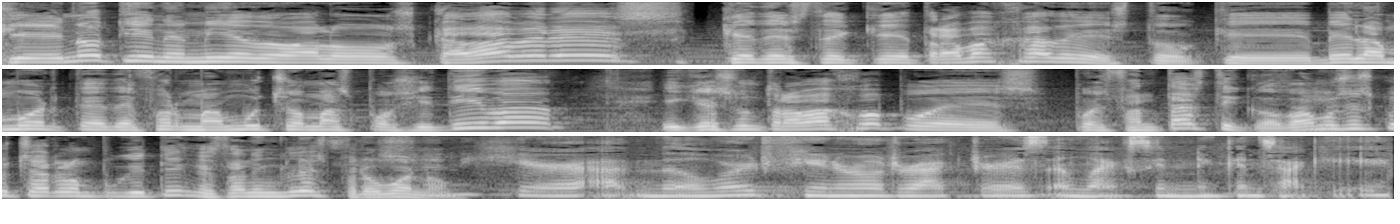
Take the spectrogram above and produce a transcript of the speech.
que no tiene miedo a los cadáveres, que desde que trabaja de esto, que ve la muerte de forma mucho más positiva y que es un trabajo pues, pues fantástico. Vamos a escucharlo un poquitín, que está en inglés, pero bueno. here at Millward Funeral Directors in Lexington, Kentucky.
